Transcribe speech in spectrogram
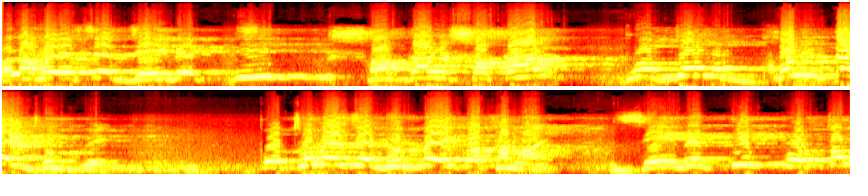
বলা হয়েছে যেই ব্যক্তি সকাল সকাল প্রথম ঘন্টায় ঢুকবে। প্রথমে যে ঢুকবে এই কথা নয় যেই ব্যক্তি প্রথম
